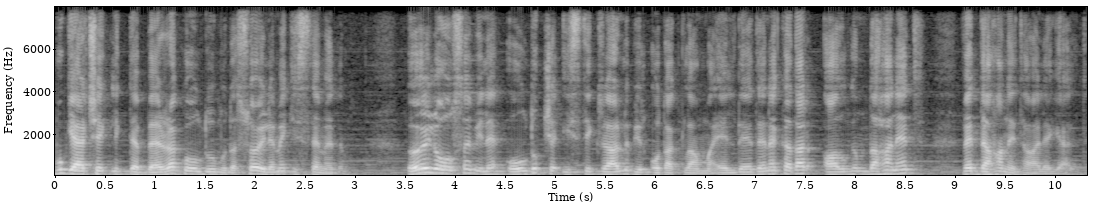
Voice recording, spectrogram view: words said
bu gerçeklikte berrak olduğumu da söylemek istemedim. Öyle olsa bile oldukça istikrarlı bir odaklanma elde edene kadar algım daha net ve daha net hale geldi.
